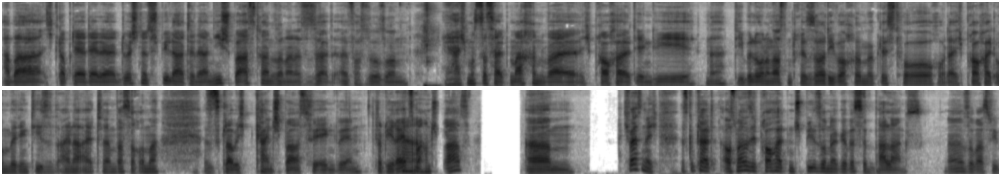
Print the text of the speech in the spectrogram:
Aber ich glaube, der, der, der Durchschnittsspieler hatte da nie Spaß dran, sondern es ist halt einfach so, so ein, ja, ich muss das halt machen, weil ich brauche halt irgendwie ne, die Belohnung aus dem Tresor die Woche möglichst hoch oder ich brauche halt unbedingt dieses eine Item, was auch immer. Es ist, glaube ich, kein Spaß für irgendwen. Ich glaube, die Raids Ja. machen Spaß. Ähm, ich weiß nicht. Es gibt halt, aus meiner Sicht braucht halt ein Spiel so eine gewisse Balance. Ne? Sowas wie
